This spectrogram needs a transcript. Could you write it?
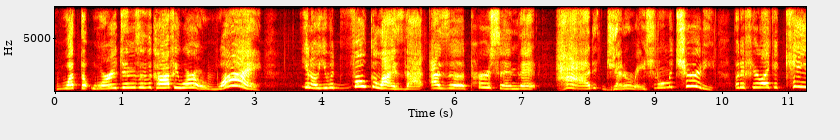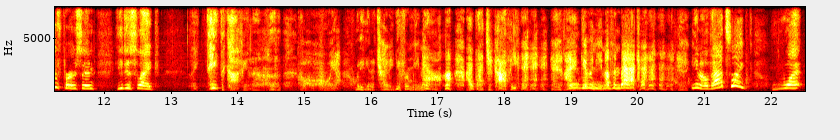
what the origins of the coffee were or why, you know, you would vocalize that as a person that had generational maturity. But if you're like a cave person, you just like, like take the coffee now. oh yeah, what are you gonna try to get from me now? I got your coffee. I ain't giving you nothing back. you know, that's like what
